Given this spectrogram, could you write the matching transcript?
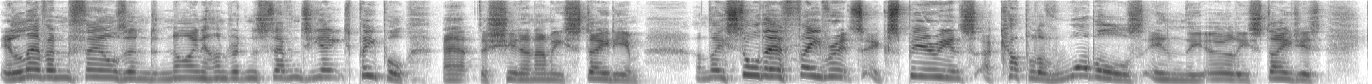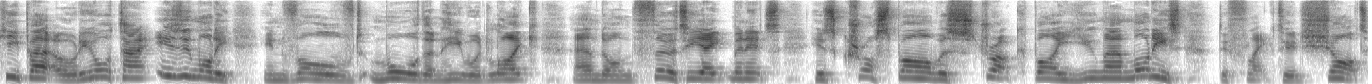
11,978 people at the Shiranami Stadium and they saw their favourites experience a couple of wobbles in the early stages. Keeper Ryota Izumori involved more than he would like, and on 38 minutes, his crossbar was struck by Yuma Mori's deflected shot.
